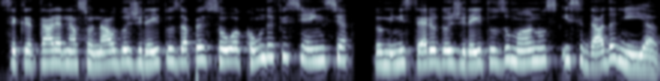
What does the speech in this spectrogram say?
secretária nacional dos Direitos da Pessoa com Deficiência do Ministério dos Direitos Humanos e Cidadania.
